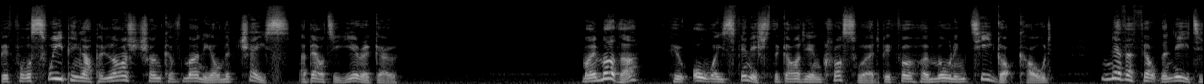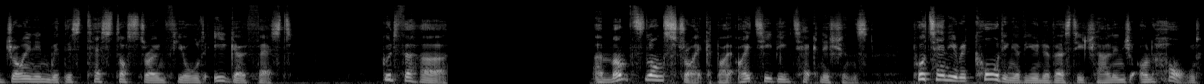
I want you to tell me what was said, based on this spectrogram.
before sweeping up a large chunk of money on the chase about a year ago. My mother, who always finished the Guardian crossword before her morning tea got cold, never felt the need to join in with this testosterone fueled ego fest. Good for her. A months long strike by ITV technicians put any recording of University Challenge on hold,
